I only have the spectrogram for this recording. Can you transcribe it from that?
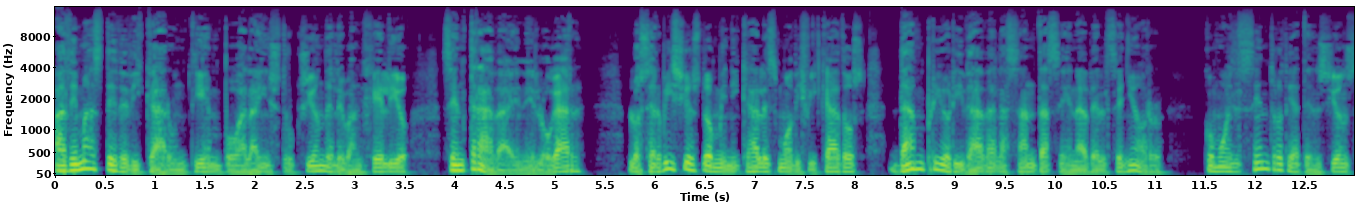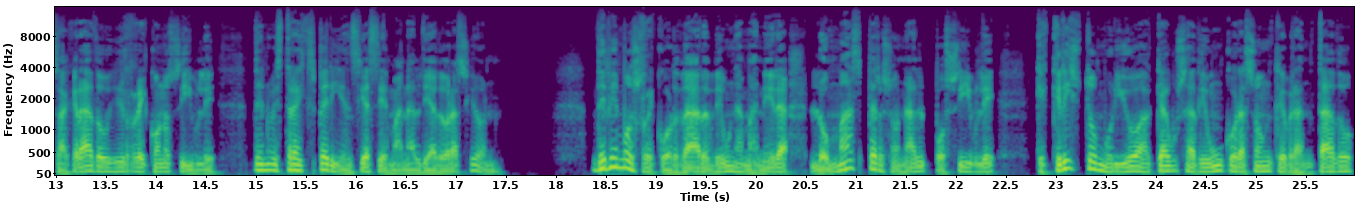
Además de dedicar un tiempo a la instrucción del Evangelio centrada en el hogar, los servicios dominicales modificados dan prioridad a la Santa Cena del Señor como el centro de atención sagrado y reconocible de nuestra experiencia semanal de adoración debemos recordar de una manera lo más personal posible que Cristo murió a causa de un corazón quebrantado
